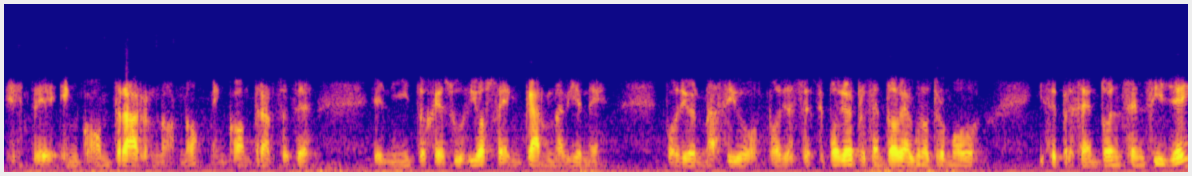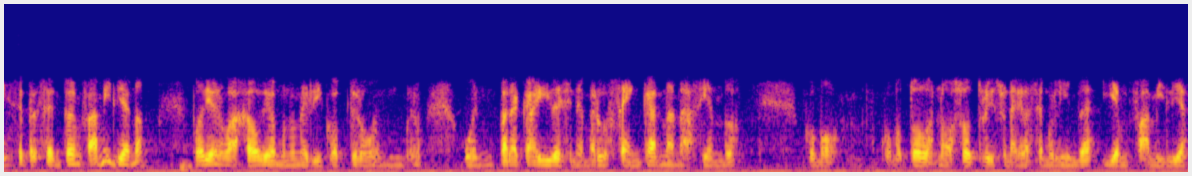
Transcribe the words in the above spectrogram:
este, encontrarnos, ¿no? Encontrarse, o sea, el niñito Jesús, Dios se encarna, viene, podría haber nacido, podría ser, se podría haber presentado de algún otro modo, y se presentó en sencilla y se presentó en familia, ¿no? Podría haber bajado, digamos, en un helicóptero o en, o en paracaídas, sin embargo, se encarna naciendo como como todos nosotros, y es una gracia muy linda, y en familia.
